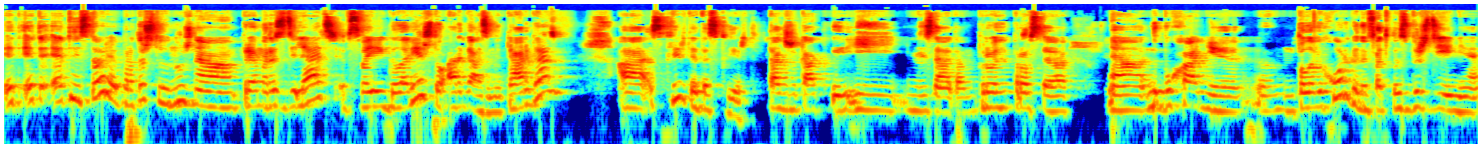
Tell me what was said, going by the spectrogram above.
это, это, это история про то, что нужно прямо разделять в своей голове, что оргазм это оргазм, а сквирт это сквирт. Так же, как и, не знаю, там про, просто а, набухание э, половых органов от возбуждения,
